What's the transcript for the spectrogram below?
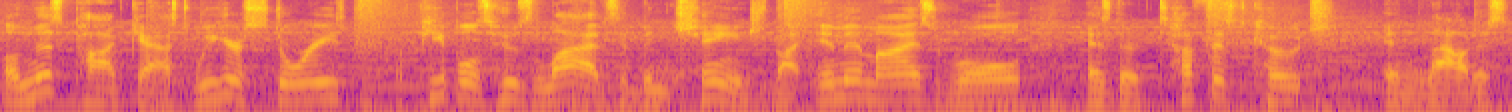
On this podcast, we hear stories of people whose lives have been changed by MMI's role as their toughest coach and loudest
